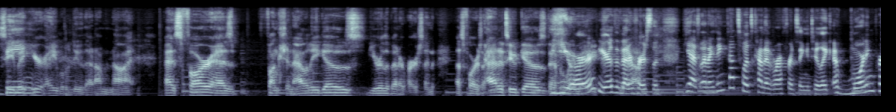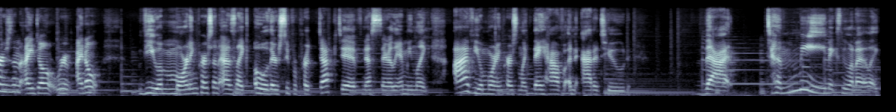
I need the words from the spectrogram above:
see, being but you're able to do that. I'm not. As far as functionality goes, you're the better person. As far as attitude goes, you're me. you're the better Yeah. person. Yes, and I think that's what's kind of referencing into like a morning person. I don't re- I don't view a morning person as like oh they're super productive necessarily. I mean like I view a morning person like they have an attitude that to me makes me want to like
